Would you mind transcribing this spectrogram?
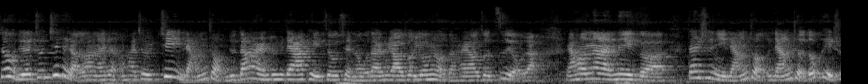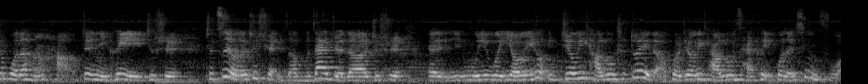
所以我觉得，就这个角度上来讲的话，就是这两种，就当然就是大家可以自由选择，我到底是要做拥有的，还是要做自由的。然后那那个，但是你两种两者都可以生活的很好，就你可以就是就自由的去选择，不再觉得就是呃我我有一种只有一条路是对的，或者只有一条路才可以获得幸福。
